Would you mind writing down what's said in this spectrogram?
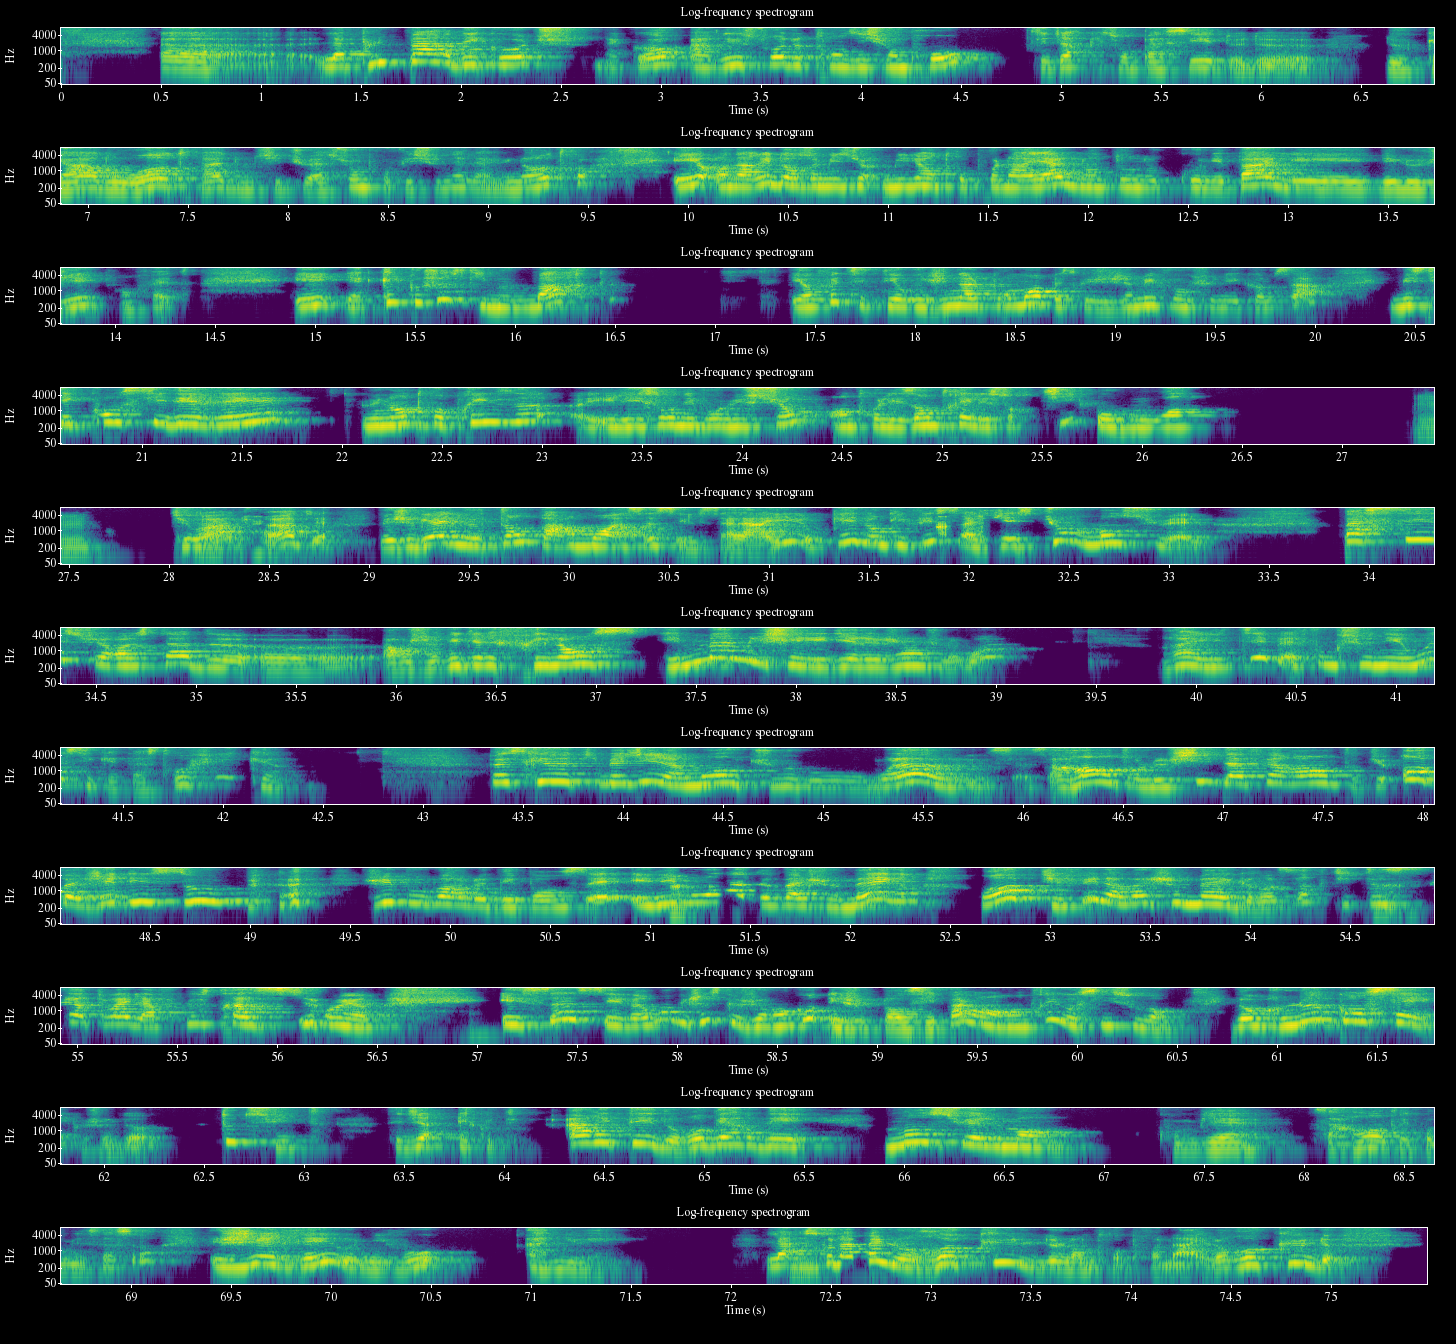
Euh, la plupart des coachs, d'accord, arrivent soit de transition pro, c'est-à-dire qu'ils sont passés de, de, de cadre ou autre, hein, d'une situation professionnelle à une autre, et on arrive dans un milieu, entrepreneurial dont on ne connaît pas les, les leviers en fait. Et il y a quelque chose qui me marque et en fait, c'était original pour moi parce que j'ai jamais fonctionné comme ça. Mais c'est considérer une entreprise et son évolution entre les entrées et les sorties au mois. Hmm. Tu vois, mais je gagne le temps par mois. Ça, c'est le salarié, ok. Donc, il fait sa gestion mensuelle. Passer sur un stade, euh, alors j'avais des freelance et même chez les dirigeants, je le vois. En réalité, ben, fonctionner au mois, c'est catastrophique. Parce que tu imagines un mois où tu voilà, ça, rentre, le chiffre d'affaires rentre, tu oh ben j'ai des sous, je vais pouvoir le dépenser. Et les mois de vache maigre, hop, tu fais la vache maigre, ça que tu te sers, tu vois, la frustration. Et ça, c'est vraiment quelque chose que je rencontre et je ne pensais pas le rencontrer aussi souvent. Donc le conseil que je donne tout de suite, c'est dire, écoute, arrêtez de regarder mensuellement combien ça rentre et combien ça sort, gérez au niveau annuel ce qu'on appelle le recul de l'entrepreneuriat, le recul de,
